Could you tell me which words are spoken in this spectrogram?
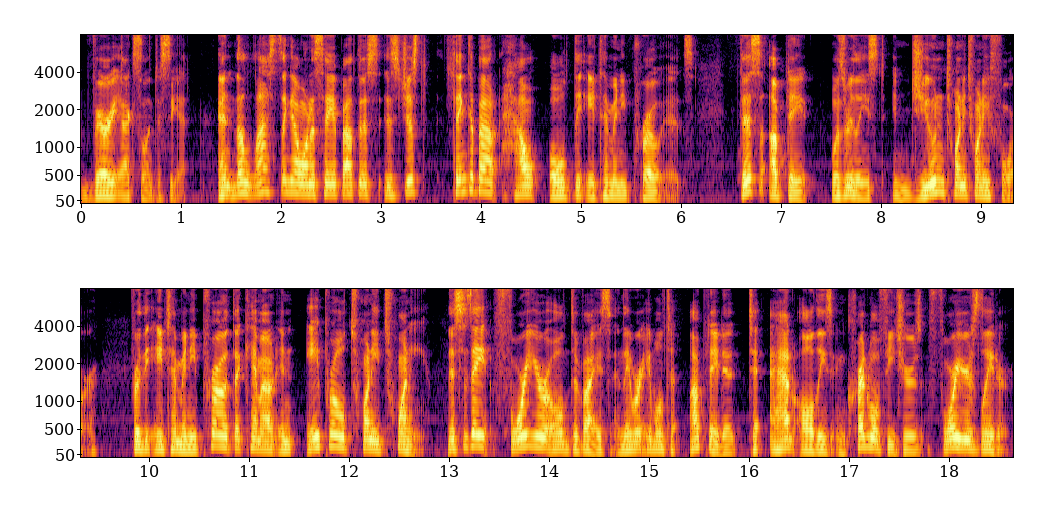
very excellent to see it. And the last thing I want to say about this is just think about how old the ATEM Mini Pro is. This update was released in June 2024 for the ATEM Mini Pro that came out in April 2020. This is a four-year-old device and they were able to update it to add all these incredible features four years later.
